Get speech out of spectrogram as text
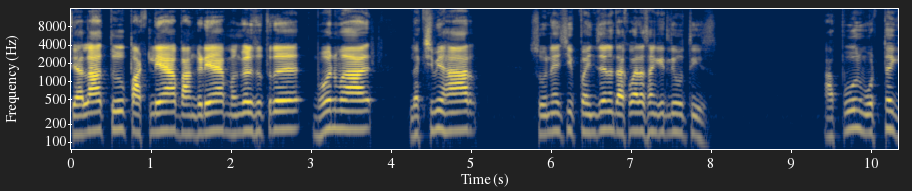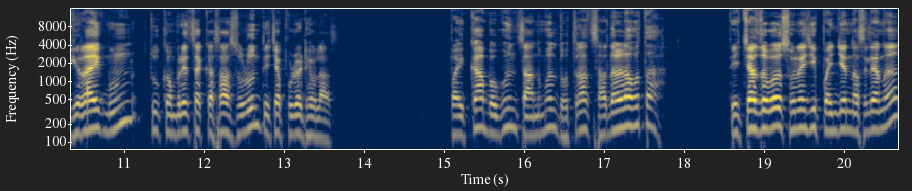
त्याला तू पाटल्या बांगड्या मंगळसूत्र मोहनमाळ लक्ष्मीहार सोन्याची पैंजणं दाखवायला सांगितली होतीस. आपण मोठं गिराईक म्हणून तू कमरेचा कसा सोडून त्याच्या पुढं ठेवलास? पैका बघून चांदमल धोत्रात सादळला होता. त्याच्याजवळ सोन्याची पैंजण नसल्यानं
